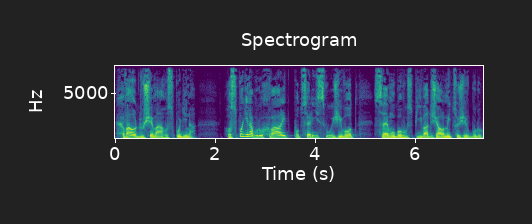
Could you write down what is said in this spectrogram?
chvál duše má hospodina. Hospodina budu chválit po celý svůj život, svému bohu zpívat žalmy, co živ budu.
